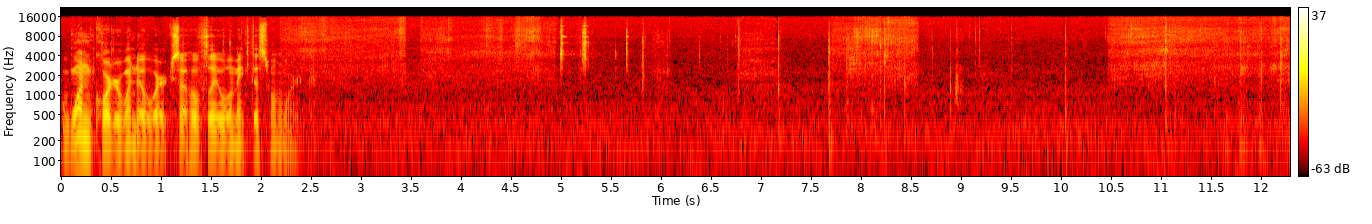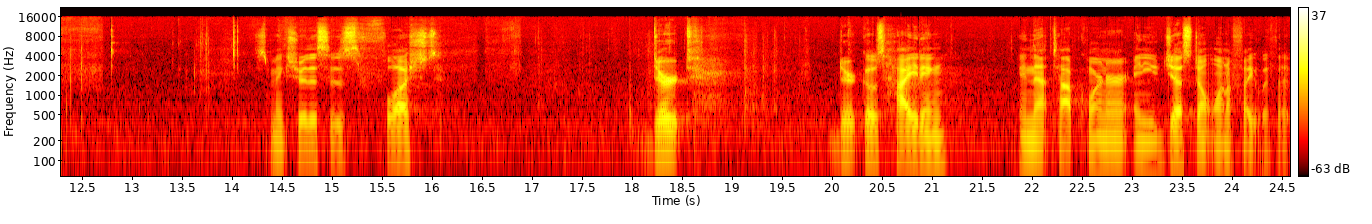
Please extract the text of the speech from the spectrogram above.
one quarter window work. So hopefully we'll make this one work. Just make sure this is flushed. Dirt. Dirt goes hiding in that top corner, and you just don't want to fight with it.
